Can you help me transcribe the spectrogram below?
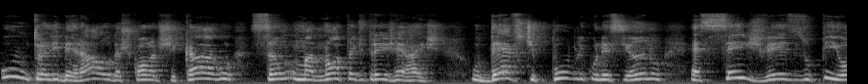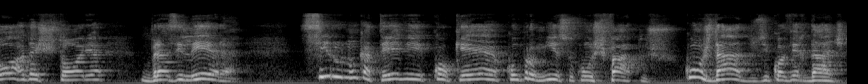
ultraliberal da escola de Chicago, são uma nota de três reais. O déficit público nesse ano é seis vezes o pior da história brasileira. Ciro nunca teve qualquer compromisso com os fatos, com os dados e com a verdade,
